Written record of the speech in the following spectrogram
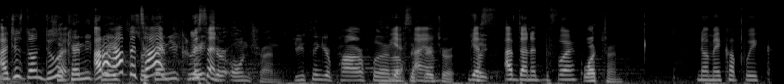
I just don't do so it. can you I don't have the so time. Can you create Listen, your own trend? Do you think you're powerful enough yes, to I create am. your? Yes, So I've done it before. what trend? No makeup week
